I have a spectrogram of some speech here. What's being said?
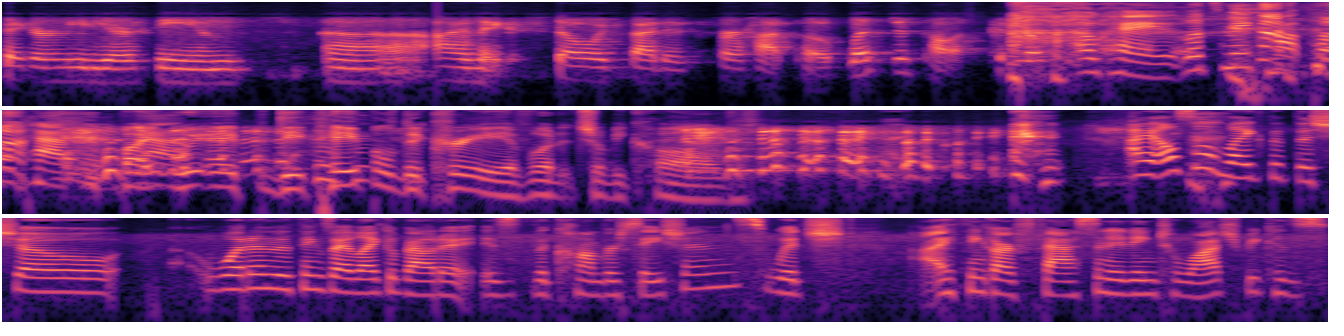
bigger, meatier themes. Uh, I'm ex- so excited for Hot Pope. Let's just call it. Let's just call it. Okay, let's make Hot Pope happen. By Yeah. we, the papal decree of what it shall be called. I also like that the show. One of the things I like about it is the conversations, which I think are fascinating to watch because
